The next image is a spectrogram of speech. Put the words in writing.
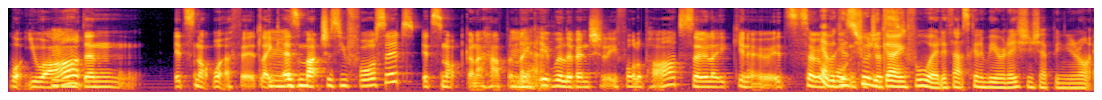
what you are, mm. then it's not worth it. Like mm. as much as you force it, it's not gonna happen. Like Yeah. it will eventually fall apart. So like you know, it's so Yeah, important. because to surely just- going forward, if that's going to be a relationship and you're not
